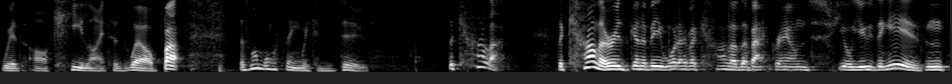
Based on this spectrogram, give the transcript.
with our key light as well. But there's one more thing we can do the colour. The colour is going to be whatever colour the background you're using is. And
